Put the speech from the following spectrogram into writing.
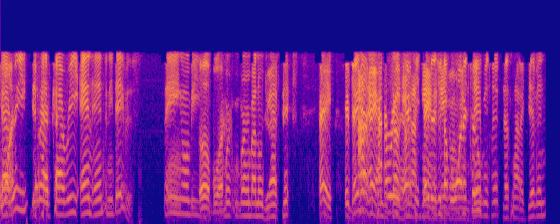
number one. Kyrie, they'll have Kyrie and Anthony Davis. They ain't gonna be Oh boy. wor- worrying about no draft picks. Hey, if they have I'm Kyrie, telling you, I'm not Anthony Davis as number one and two. That's not a given.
